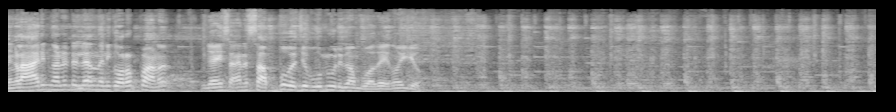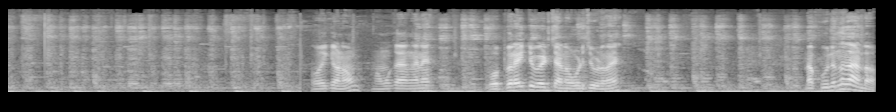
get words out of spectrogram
നിങ്ങൾ ആരും കണ്ടിട്ടില്ല എന്ന് എനിക്ക് ഉറപ്പാണ്. ഗൈസ് അങ്ങനെ സബ് വെച്ച് ഭൂമി ഉലുക്കാൻ പോവാ. അതെ നോക്കിയോ നോക്കണം നമുക്ക് അങ്ങനെ കോപ്പിറൈറ്റ് മേടിച്ചാണ് ഓടിച്ചു വിടുന്നത്. എന്നാ കുലുങ്ങതാണ്ടോ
